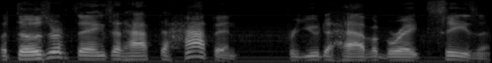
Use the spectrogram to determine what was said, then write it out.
but those are things that have to happen for you to have a great season.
